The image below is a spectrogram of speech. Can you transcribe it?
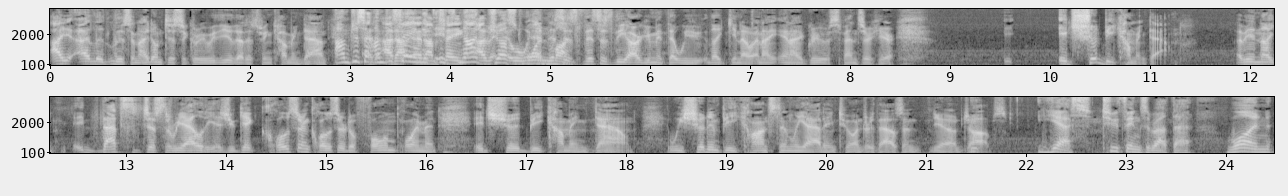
I, I listen. I don't disagree with you that it's been coming down. I'm just- I'm just and saying and it's- I'm it's not I mean, uh, just and one this month. Is, this is the argument that we like, you know, and I and I agree with Spencer here. It- It should be coming down. I mean, like that's just the reality. As you get closer and closer to full employment, it should be coming down. We shouldn't be constantly adding two hundred thousand, you know, jobs. Yes, two things about that. One,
